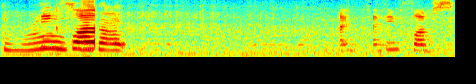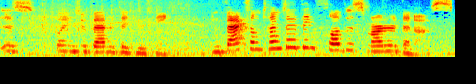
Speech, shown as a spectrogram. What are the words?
the rules without. I, I think Flubs is going to do better than you think. In fact, sometimes I think Flub is smarter than us.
